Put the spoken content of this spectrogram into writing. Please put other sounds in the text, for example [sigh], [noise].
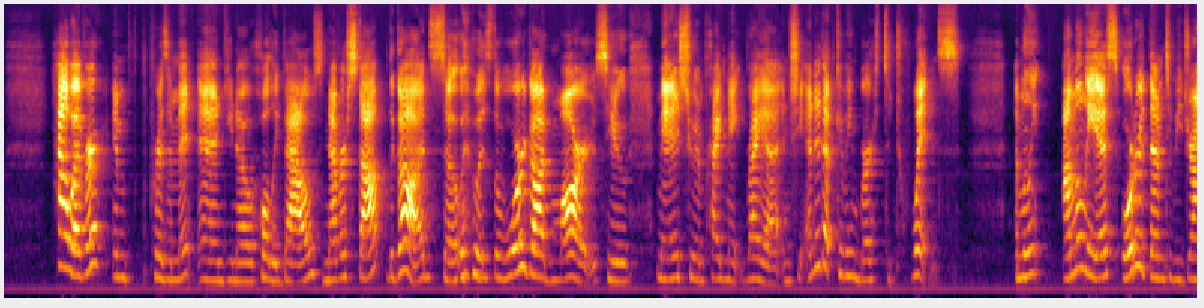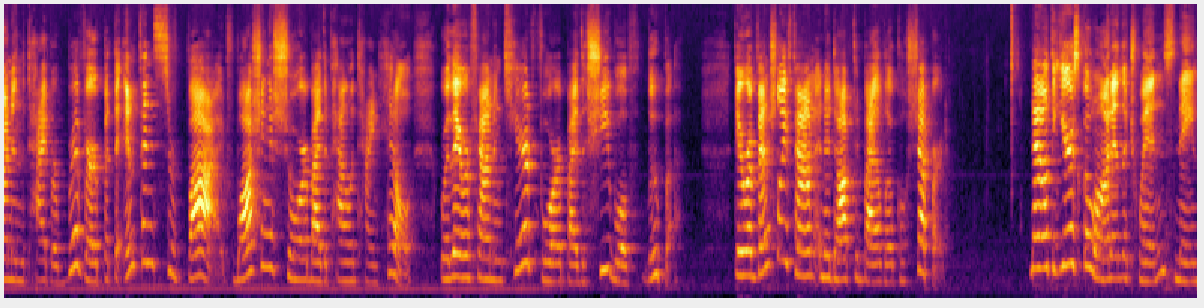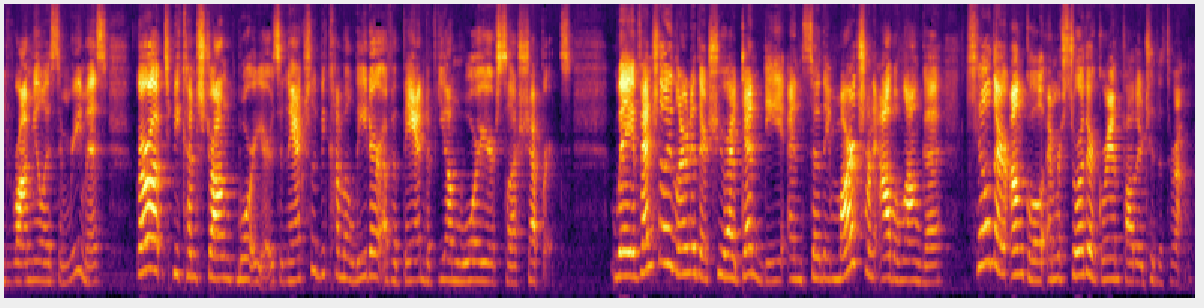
However, imprisonment and, you know, holy vows never stopped the gods, so [laughs] it was the war god Mars who managed to impregnate Rhea, and she ended up giving birth to twins. Emily, Amulius ordered them to be drowned in the Tiber River, but the infants survived, washing ashore by the Palatine Hill, where they were found and cared for by the she wolf Lupa. They were eventually found and adopted by a local shepherd. Now, the years go on, and the twins, named Romulus and Remus, grow up to become strong warriors, and they actually become a leader of a band of young warriors slash shepherds. They eventually learn of their true identity, and so they march on Alba Longa, kill their uncle, and restore their grandfather to the throne.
